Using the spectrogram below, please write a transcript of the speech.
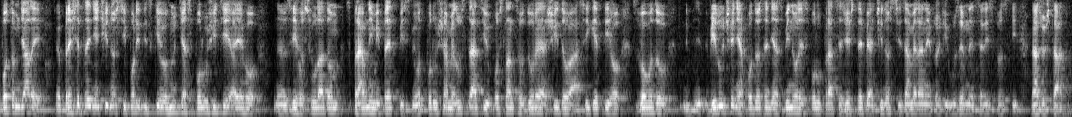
Potom ďalej, prešetrenie činnosti politického hnutia spolužitie a jeho, s jeho súladom s právnymi predpismi. Odporúčame lustráciu poslancov Dureja, Šidova a Sigetyho z dôvodov vylúčenia podozrenia z minulej spolupráce Žeštebe a činnosti zameranej proti územnej celistvosti nášho štátu.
